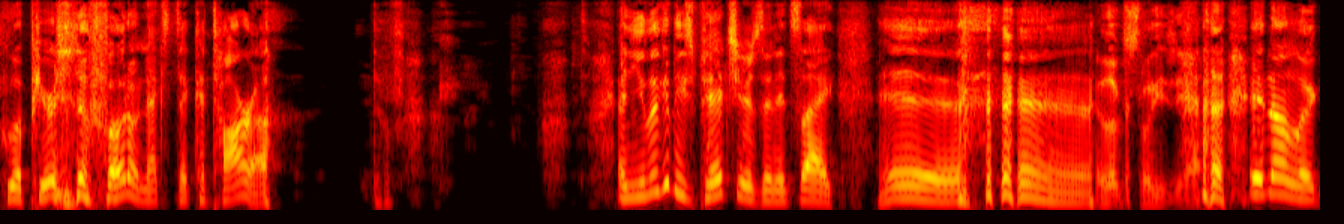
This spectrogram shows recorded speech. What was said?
who appeared in a photo next to Kitara. And you look at these pictures, and it's like, eh. It looks sleazy, yeah. it don't look.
